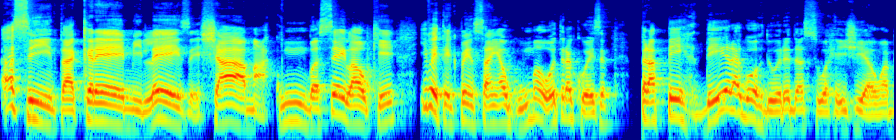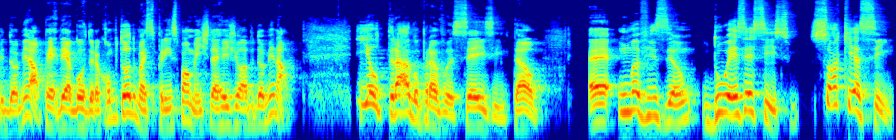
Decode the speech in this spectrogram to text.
a cinta, creme, laser, chá, macumba, sei lá o que, e vai ter que pensar em alguma outra coisa para perder a gordura da sua região abdominal. Perder a gordura como todo, mas principalmente da região abdominal. E eu trago para vocês, então, é, uma visão do exercício. Só que assim,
